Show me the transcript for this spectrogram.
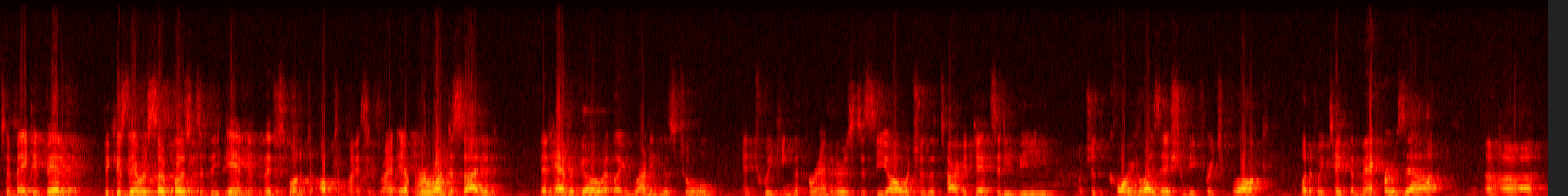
to make it better because they were so close to the end and they just wanted to optimize it, right? Everyone decided they'd have a go at like running this tool and tweaking the parameters to see, oh, what should the target density be? What should the core utilization be for each block? What if we take the macros out? Uh,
